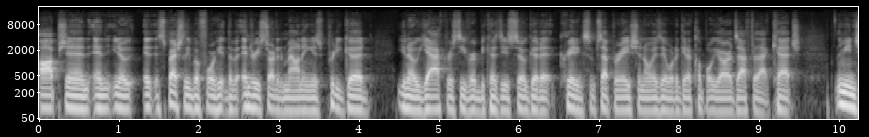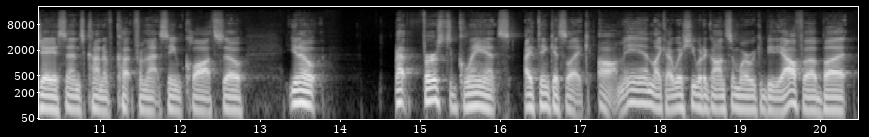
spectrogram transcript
option, and you know, especially before he, the injury started mounting, is pretty good. You know, YAC receiver because he's so good at creating some separation, always able to get a couple yards after that catch. I mean, JSN's kind of cut from that same cloth. So, you know, at first glance, I think it's like, oh man, like I wish he would have gone somewhere we could be the alpha. But,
